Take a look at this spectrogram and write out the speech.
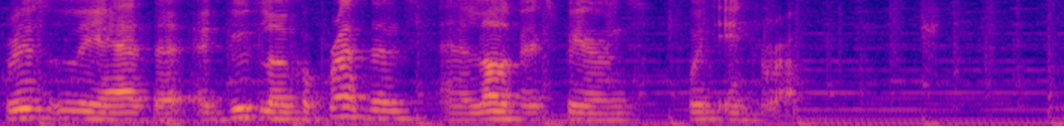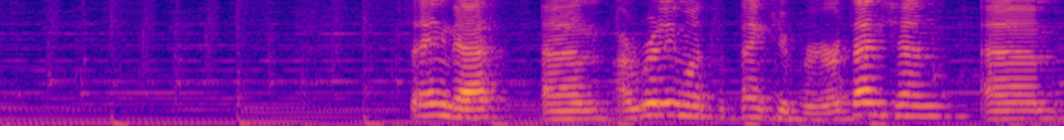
really has a, a good local presence and a lot of experience with interop. Saying that, um, I really want to thank you for your attention um,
